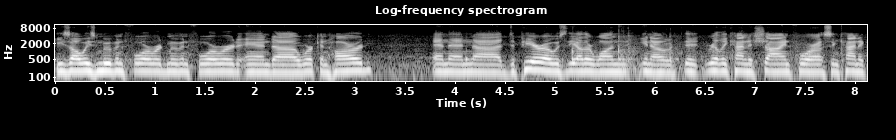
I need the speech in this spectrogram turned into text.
he's always moving forward, moving forward, and uh, working hard. And then uh, DePiro was the other one, you know, that really kind of shined for us and kind of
